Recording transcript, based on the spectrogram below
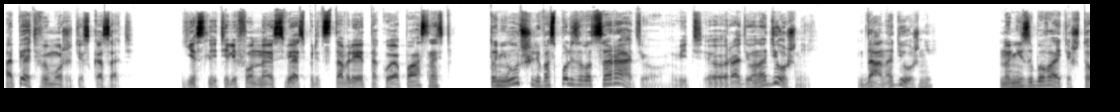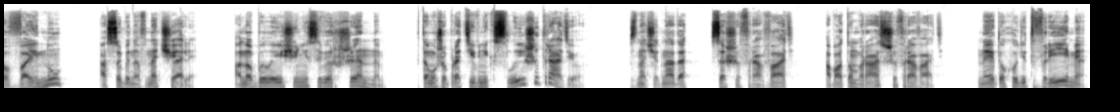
Опять вы можете сказать, если телефонная связь представляет такую опасность, то не лучше ли воспользоваться радио, ведь э, радио надежней. Да, надежней. Но не забывайте, что в войну, особенно в начале, оно было еще несовершенным. К тому же противник слышит радио. Значит, надо зашифровать, а потом расшифровать. На это уходит время,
